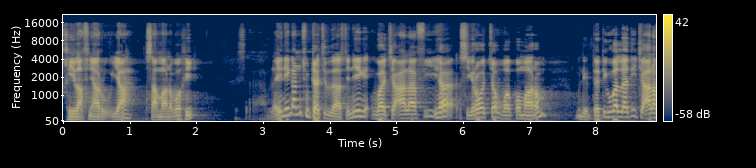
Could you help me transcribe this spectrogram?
khilafnya ru'yah sama napa hi. Nah ini kan sudah jelas. Ini wa ja'ala fiha siraja wa qamaram. Jadi waladzi ja'ala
